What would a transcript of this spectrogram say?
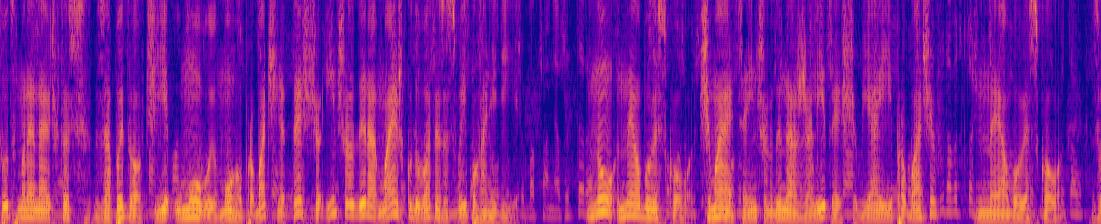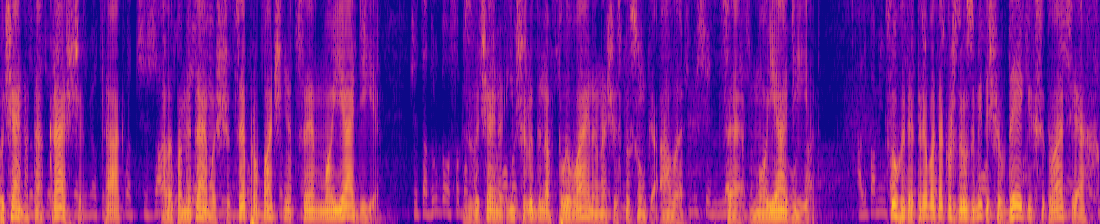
Тут мене навіть хтось запитував, чи є умовою мого пробачення те, що інша людина має шкодувати за свої погані дії. Ну, не обов'язково. Чи має ця інша людина жаліти, щоб я її пробачив? Не обов'язково. Звичайно, так краще, так. Але пам'ятаємо, що це пробачення це моя дія. Звичайно, інша людина впливає на наші стосунки, але це моя дія. Слухайте, треба також зрозуміти, що в деяких ситуаціях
